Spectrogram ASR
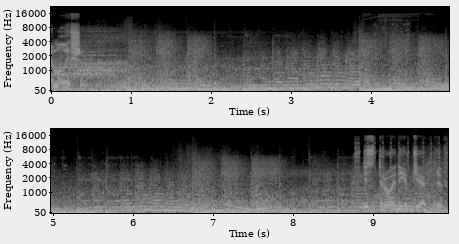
Demolition. Destroy the objective.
